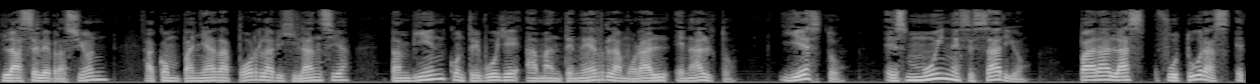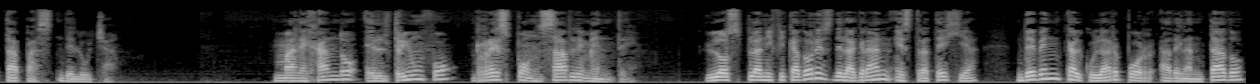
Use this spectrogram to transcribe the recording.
La celebración, acompañada por la vigilancia, también contribuye a mantener la moral en alto, y esto es muy necesario para las futuras etapas de lucha manejando el triunfo responsablemente. Los planificadores de la gran estrategia deben calcular por adelantado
